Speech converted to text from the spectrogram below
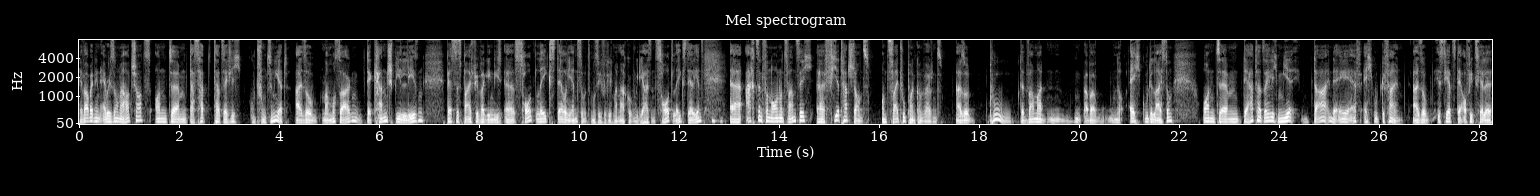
Der war bei den Arizona Hotshots und ähm, das hat tatsächlich gut funktioniert. Also man muss sagen, der kann Spiele lesen. Bestes Beispiel war gegen die äh, Salt Lake Stallions. Jetzt muss ich wirklich mal nachgucken, wie die heißen. Salt Lake Stallions. Äh, 18 von 29, äh, vier Touchdowns und zwei Two-Point-Conversions. Also puh, das war mal aber eine echt gute Leistung. Und ähm, der hat tatsächlich mir da in der AAF echt gut gefallen. Also ist jetzt der offizielle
